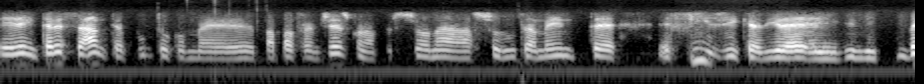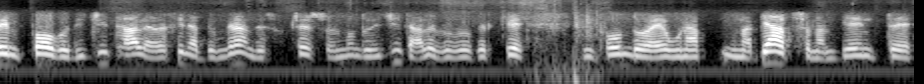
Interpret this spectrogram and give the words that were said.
Ed è interessante appunto come Papa Francesco, una persona assolutamente eh, fisica direi, quindi ben poco digitale, alla fine abbia un grande successo nel mondo digitale proprio perché in fondo è una, una piazza, un ambiente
